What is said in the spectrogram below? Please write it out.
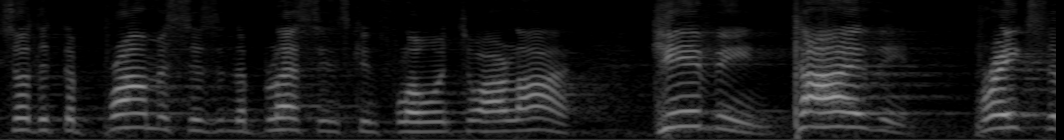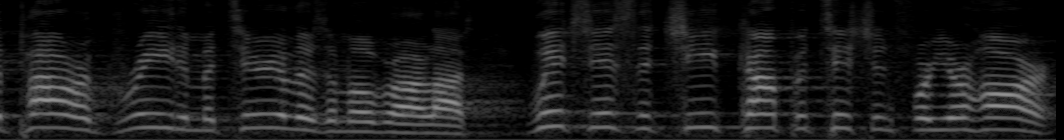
so that the promises and the blessings can flow into our life. Giving, tithing, breaks the power of greed and materialism over our lives, which is the chief competition for your heart.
